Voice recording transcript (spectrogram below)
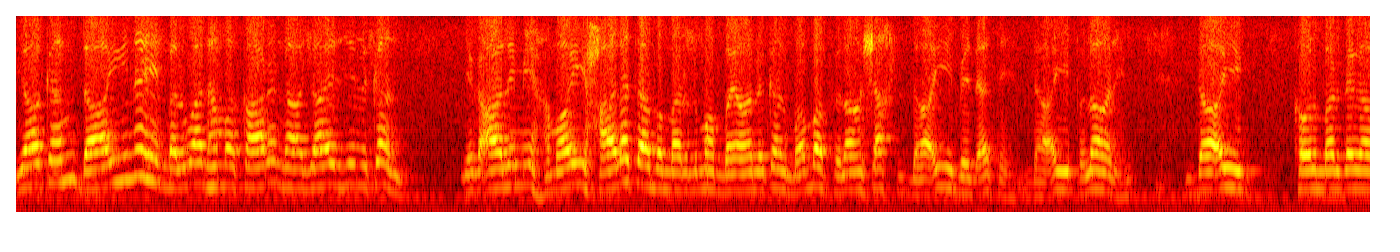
یا کہ ہم دائی نہیں بلواد ہم کار ناجائز نکن۔ یک عالمی ہمائی حالت اب مردمان بیان کن، بابا فلان شخص دائی بدعت ہیں دائی فلان ہیں دائی کول مردگا،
